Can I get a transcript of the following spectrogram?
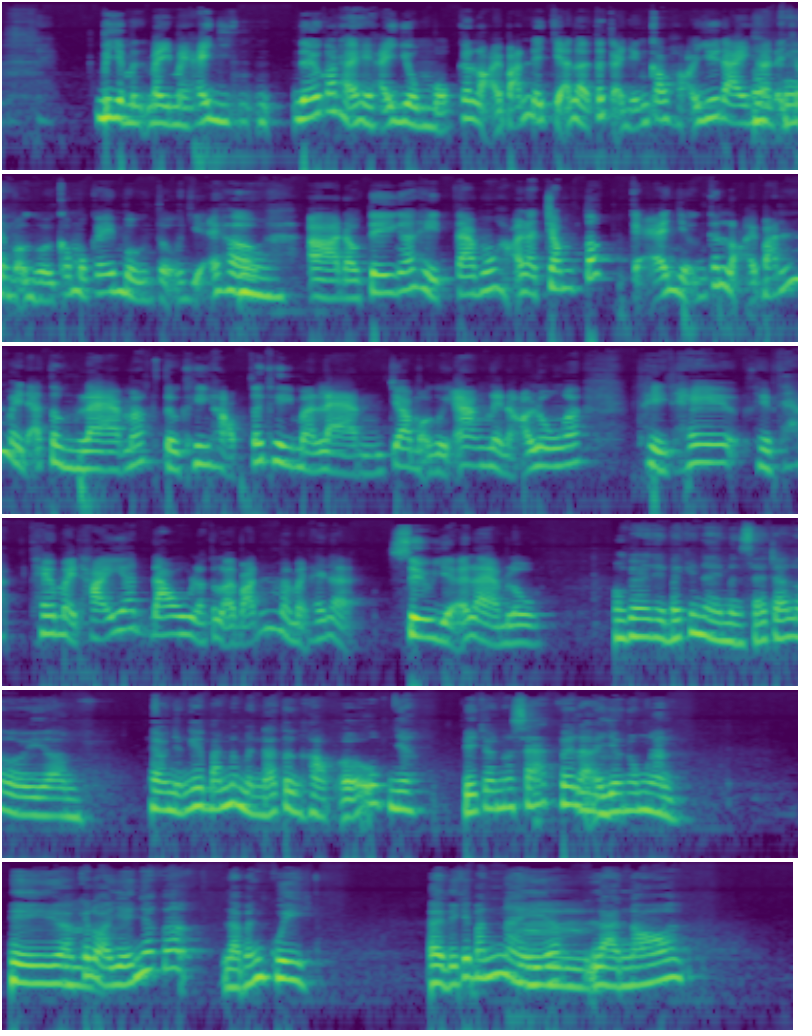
bây giờ mình mày mày hãy nếu có thể thì hãy dùng một cái loại bánh để trả lời tất cả những câu hỏi dưới đây ha để Ok. cho mọi người có một cái mường tượng dễ hơn. Ừ. À, đầu tiên á thì tao muốn hỏi là trong tất cả những cái loại bánh mày đã từng làm á từ khi học tới khi mà làm cho mọi người ăn này nọ luôn á thì theo thì th- theo mày thấy á đâu là cái loại bánh mà mày thấy là siêu dễ làm luôn. Ok thì mấy cái này mình sẽ trả lời um, theo những cái bánh mà mình đã từng học ở Úc nha để cho nó sát với lại Ừ. dân trong ngành. Thì uh, cái loại dễ nhất á là bánh quy. Tại vì cái bánh này á, Ừ. là nó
